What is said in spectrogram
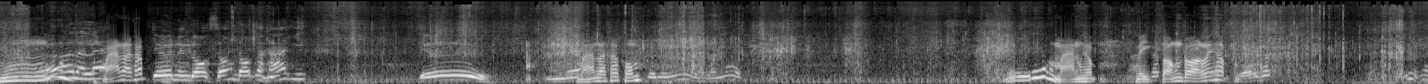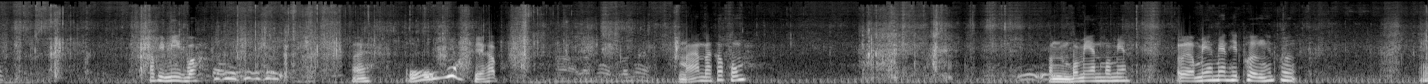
อืเอมอนั่นแหละมันแล้วครับ เจอหนึ่งดอกสองดอกก็หาอีก เจอนี่แหละมันแล้วครับ ผมตัวนี้ละโมกโอ้มันครับเหลืออีกสองดอกเลยครับสวยครับครับพี่มีอีกบ่เอ้ยโอ้เดี๋ยวครับมันแล้วครับผม มันบ่แมนบ่แมนเออแมนแมนเฮ็ดเพิงเฮ็ดเพิงโอ้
